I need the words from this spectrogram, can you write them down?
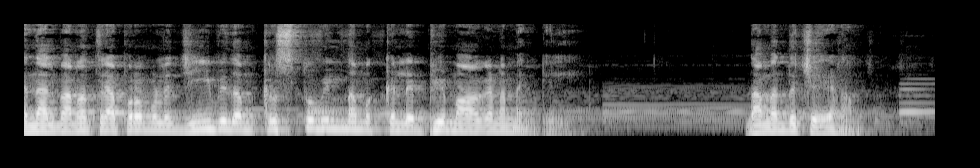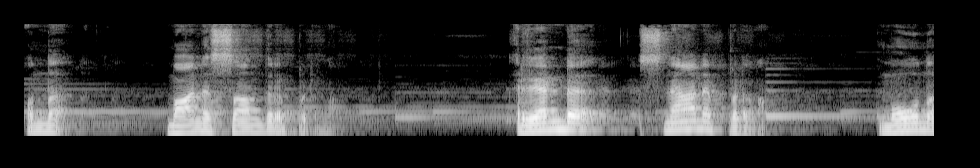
എന്നാൽ മരണത്തിനപ്പുറമുള്ള ജീവിതം ക്രിസ്തുവിൽ നമുക്ക് ലഭ്യമാകണമെങ്കിൽ നാം എന്ത് ചെയ്യണം? ഒന്ന് മാനസാന്തരപ്പെടണം. രണ്ട് സ്നാനപ്പെടണം. മൂന്ന്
